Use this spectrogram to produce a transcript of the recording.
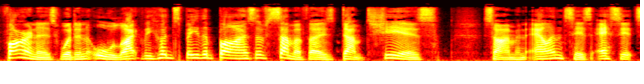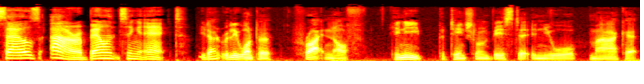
Foreigners would in all likelihoods be the buyers of some of those dumped shares. Simon Allen says asset sales are a balancing act. You don't really want to frighten off any potential investor in your market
